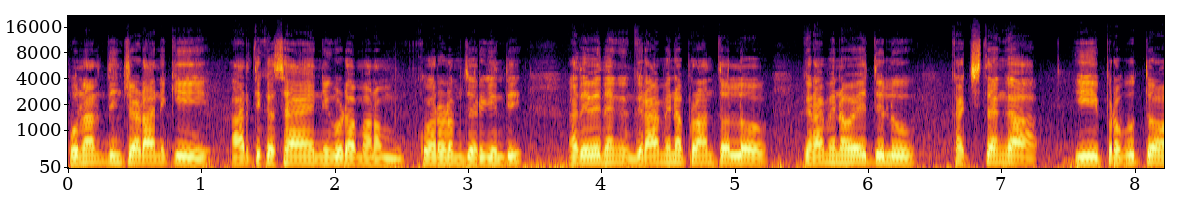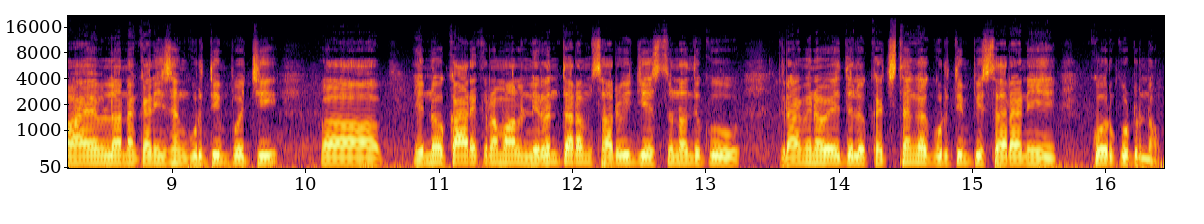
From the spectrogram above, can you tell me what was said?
పునరుద్ధరించడానికి ఆర్థిక సహాయాన్ని కూడా మనం కోరడం జరిగింది. అదేవిధంగా గ్రామీణ ప్రాంతాల్లో గ్రామీణ వైద్యులు ఖచ్చితంగా ఈ ప్రభుత్వ హయాంలోన కనీసం గుర్తింపు వచ్చి ఎన్నో కార్యక్రమాలు నిరంతరం సర్వీస్ చేస్తున్నందుకు గ్రామీణ వైద్యులు ఖచ్చితంగా గుర్తింపు ఇస్తారని కోరుకుంటున్నాం.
